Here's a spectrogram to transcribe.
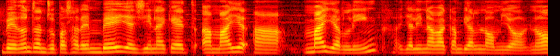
Bé, doncs ens ho passarem bé llegint aquest a, Mayer, a Mayerling, ja li anava a canviar el nom jo, no?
